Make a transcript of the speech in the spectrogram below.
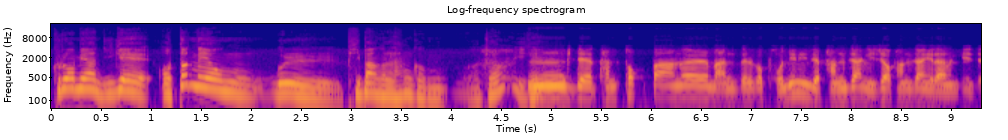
그러면 이게 어떤 내용을 비방을 한 거죠? 이게? 음, 이제 단톡방을 만들고 본인이 이제 방장이죠. 방장이라는 게 이제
